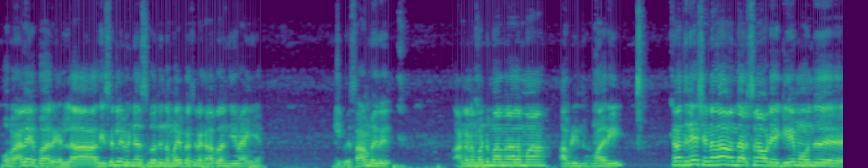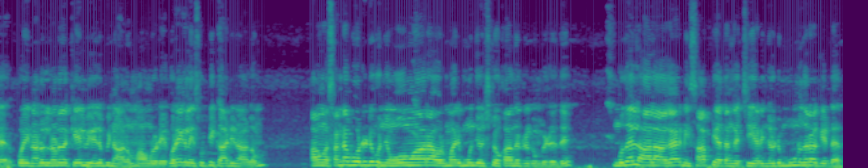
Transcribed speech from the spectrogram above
உன் வேலையை பாரு. எல்லா சீசன்லையும் வின்னர்ஸ்க்கு வந்து இந்த மாதிரி பேசுகிற கலப்பை தான் செய்வாங்க. நீ பேசாமல் இரு. அண்ணனை மட்டும் மறந்துடாதம்மா அப்படின்ற மாதிரி. ஏன்னா தினேஷ் என்ன தான் வந்து அர்ச்சனாவுடைய கேமை வந்து போய் நடுவில் நடுவில் கேள்வி எழுப்பினாலும் அவங்களுடைய குறைகளை சுட்டி காட்டினாலும் அவங்க சண்டை போட்டுட்டு கொஞ்சம் ஓமாராக ஒரு மாதிரி மூஞ்சி வச்சுட்டு உட்காந்துட்டு இருக்கும் பொழுது முதல் ஆளாக நீ சாப்பிட்டியா தங்கச்சி? அப்படின்னு சொல்லிட்டு மூணு தடவை கேட்டார்.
